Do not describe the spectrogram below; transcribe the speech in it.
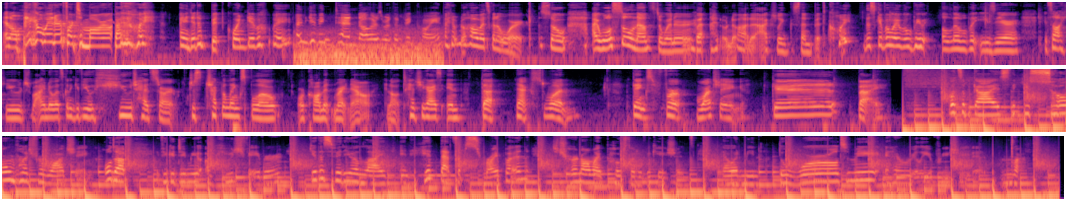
And I'll pick a winner for tomorrow. By the way, I did a Bitcoin giveaway. I'm giving $10 worth of Bitcoin. I don't know how it's gonna work. So I will still announce the winner, but I don't know how to actually send Bitcoin. This giveaway will be a little bit easier. It's not huge, but I know it's gonna give you a huge head start. Just check the links below or comment right now and I'll catch you guys in the next one. Thanks for watching. Goodbye. What's up guys? Thank you so much for watching. Hold up, if you could do me a huge favor, give this video a like and hit that subscribe button to turn on my post notifications. That would mean the world to me and I really appreciate it. Mwah.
